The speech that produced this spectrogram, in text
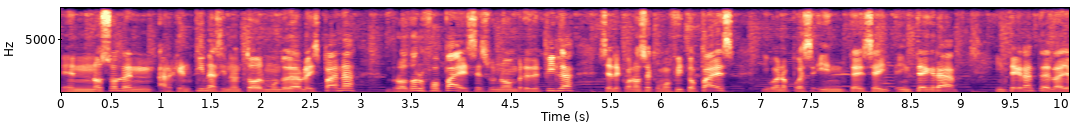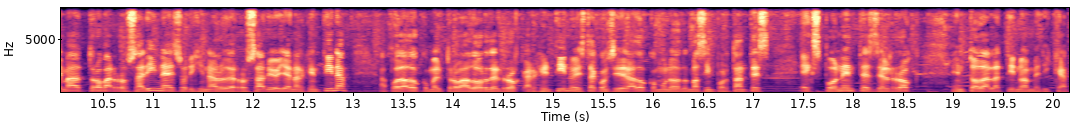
en, no solo en Argentina, sino en todo el mundo de habla hispana. Rodolfo Páez es un hombre de pila, se le conoce como Fito Páez y bueno, pues se integra integrante de la llamada Trova Rosarina, es originario de Rosario, allá en Argentina, apodado como el trovador del rock argentino y está considerado como uno de los más importantes exponentes del rock en toda Latinoamérica.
